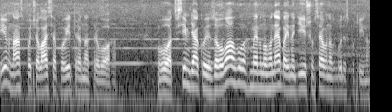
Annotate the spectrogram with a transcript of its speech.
і в нас почалася повітряна тривога. От. Всім дякую за увагу, мирного неба і надію, що все у нас буде спокійно.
